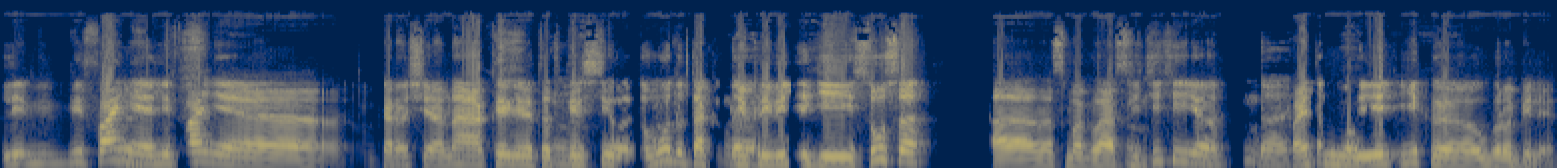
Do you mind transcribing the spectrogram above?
Ли- Вифания, Лифания, короче, она этот, крестила эту воду, так как Да. и привилегии Иисуса, а она смогла осветить ее, Да. поэтому их э, угробили.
